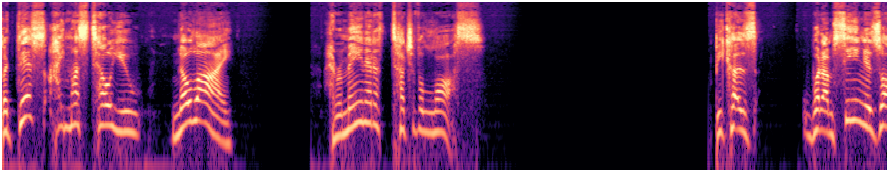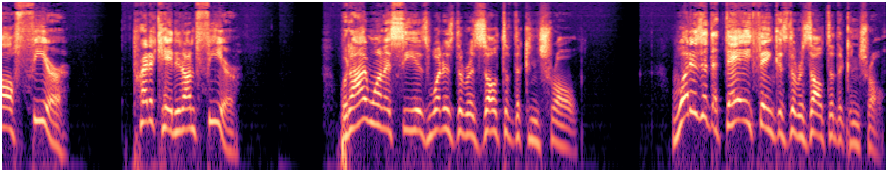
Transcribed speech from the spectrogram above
But this, I must tell you, no lie, I remain at a touch of a loss. Because what I'm seeing is all fear, predicated on fear. What I want to see is what is the result of the control. What is it that they think is the result of the control?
